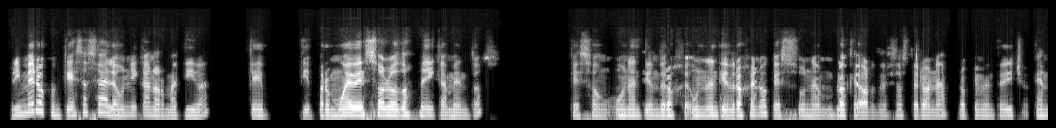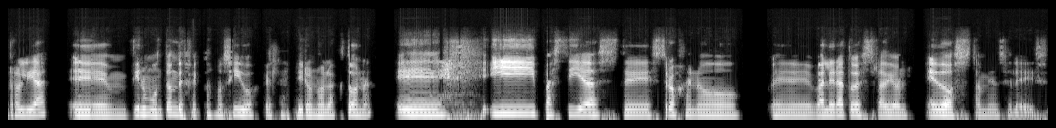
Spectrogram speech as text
primero con que esa sea la única normativa que promueve solo dos medicamentos, que son un antiandrógeno, que es un bloqueador de testosterona propiamente dicho, que en realidad em, tiene un montón de efectos nocivos, que es la espironolactona, eh, y pastillas de estrógeno, eh, valerato de estradiol, E2 también se le dice.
